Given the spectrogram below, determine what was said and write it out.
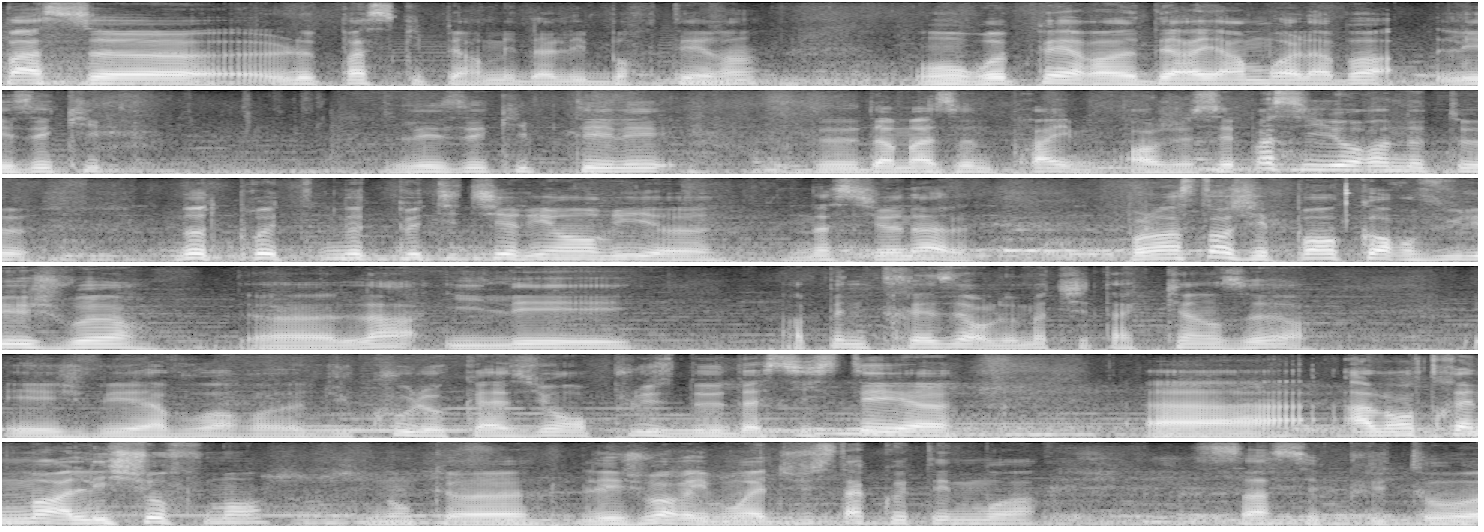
Passe, euh, le pass qui permet d'aller bord terrain. On repère derrière moi là-bas les équipes, les équipes télé d'Amazon Prime. Alors je ne sais pas s'il y aura notre, notre, notre, petit Thierry Henry national. Pour l'instant, je n'ai pas encore vu les joueurs. là, il est à peine 13h, le match est à 15h et je vais avoir euh, du coup l'occasion en plus d'assister euh, à, l'entraînement, à l'échauffement. Donc euh, les joueurs ils vont être juste à côté de moi. Ça c'est plutôt,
